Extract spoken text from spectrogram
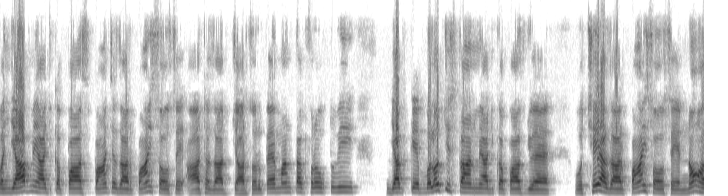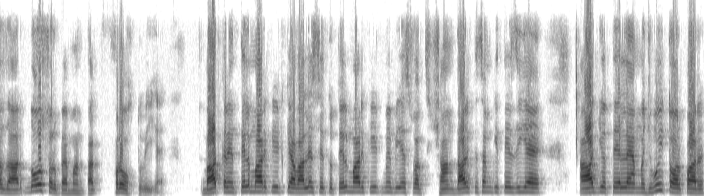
पंजाब में आज कपास 5,500 से 8,400 रुपए मन तक फरोख्त हुई। जबकि बलोचिस्तान में आज कपास जो है वो 6,500 से 9,200 रुपए मन तक फरोख्त हुई है। बात करें तिल मार्केट के हवाले से तो तिल मार्केट में भी इस वक्त शानदार किस्म की तेज़ी है। आज जो तेल है मजमू तौर पर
